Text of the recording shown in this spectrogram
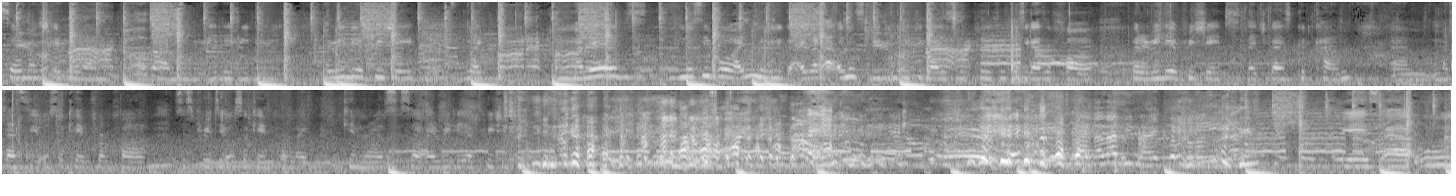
So much, everyone, for coming. Really, really, really. I really appreciate it. Like, my lives, Nosipo, I didn't know you guys. Like, I honestly didn't think you guys would pull through because you guys are far. But I really appreciate that you guys could come. Um, Matasi also came from far. Sis Pretty also came from like Kinross. So I really appreciate yes, uh,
